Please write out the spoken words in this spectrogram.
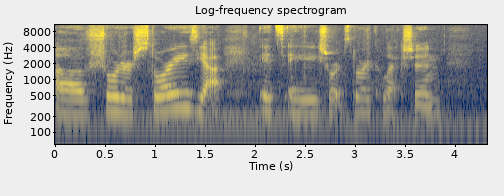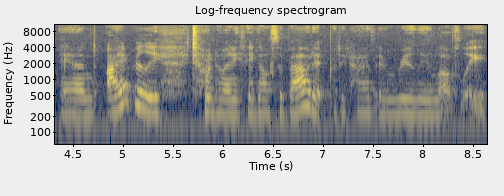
of shorter stories. Yeah, it's a short story collection and I really don't know anything else about it, but it has a really lovely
